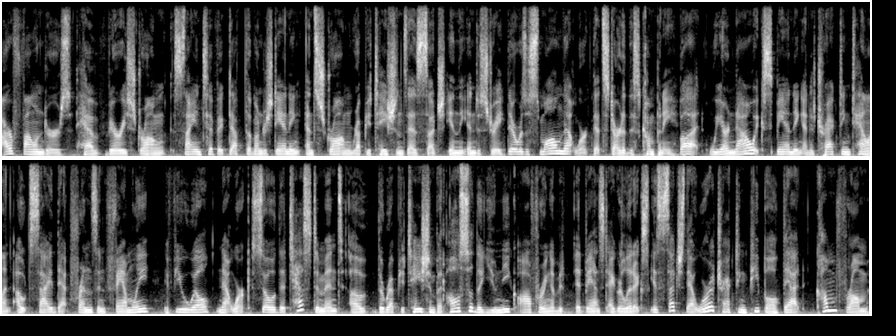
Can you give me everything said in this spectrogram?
Our founders have very strong scientific depth of understanding and strong reputations as such in the industry. There was a small network that started this company, but we are now expanding and attracting talent outside that friends and family, if you will, network. So the testament of the reputation, but also the unique offering of advanced agrilytics is such that we're attracting people that come from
